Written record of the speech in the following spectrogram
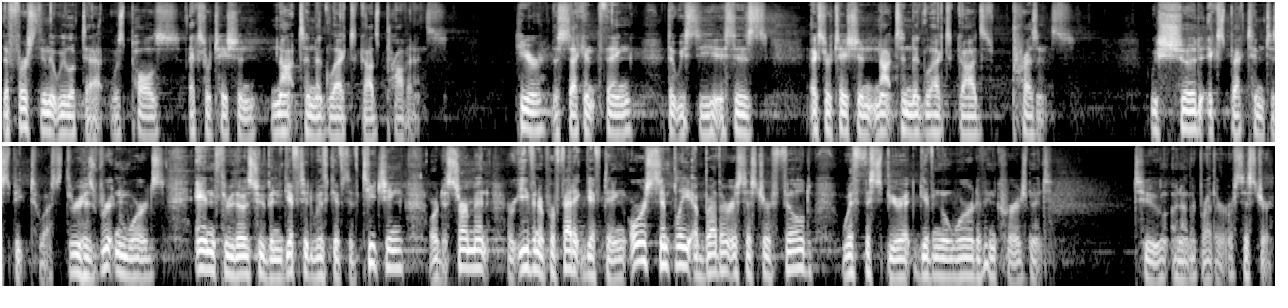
The first thing that we looked at was Paul's exhortation not to neglect God's providence. Here, the second thing that we see is his exhortation not to neglect God's presence. We should expect him to speak to us through his written words and through those who've been gifted with gifts of teaching or discernment or even a prophetic gifting or simply a brother or sister filled with the Spirit giving a word of encouragement to another brother or sister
